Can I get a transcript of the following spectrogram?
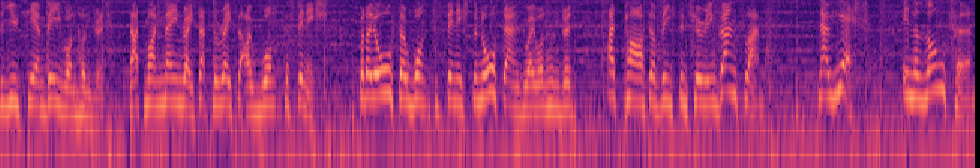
the UTMB 100. That's my main race, that's the race that I want to finish. But I also want to finish the North Downs Way 100 as part of the Centurion Grand Slam. Now, yes, in the long term,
